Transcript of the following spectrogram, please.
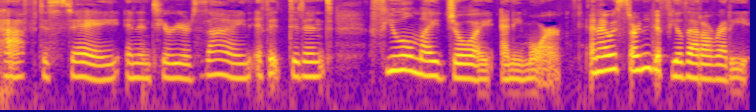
have to stay in interior design if it didn't fuel my joy anymore. And I was starting to feel that already.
